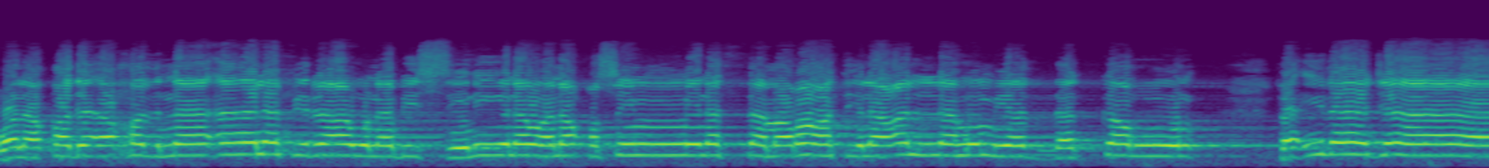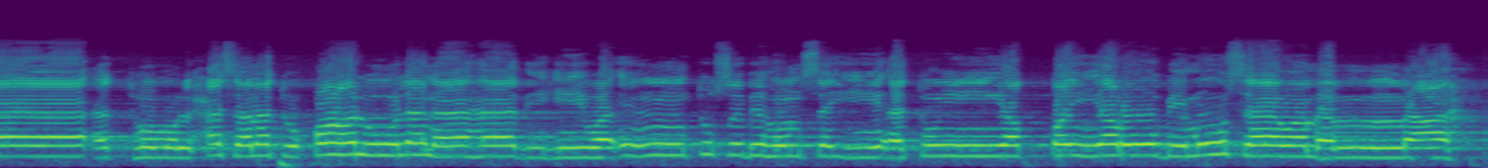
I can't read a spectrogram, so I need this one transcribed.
ولقد أخذنا آل فرعون بالسنين ونقص من الثمرات لعلهم يذكرون. فإذا جاءتهم الحسنة قالوا لنا هذه وإن تصبهم سيئة يطيروا بموسى ومن معه.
